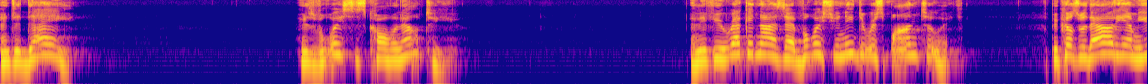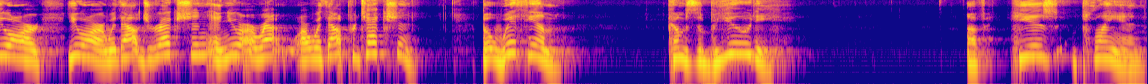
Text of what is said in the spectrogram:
And today, his voice is calling out to you. And if you recognize that voice, you need to respond to it. Because without him, you are, you are without direction and you are, are without protection. But with him comes the beauty of his plan,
